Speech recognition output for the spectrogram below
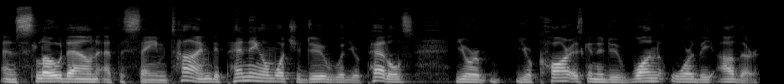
and slow down at the same time. Depending on what you do with your pedals, your, your car is going to do one or the other.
